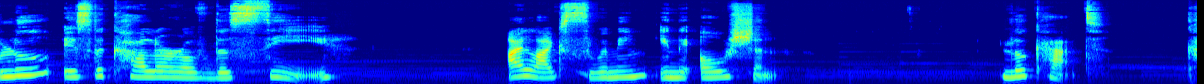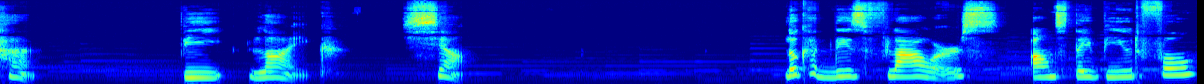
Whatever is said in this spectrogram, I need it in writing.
Blue is the color of the sea. I like swimming in the ocean. Look at, 看, be like, 像. Look at these flowers, aren't they beautiful?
